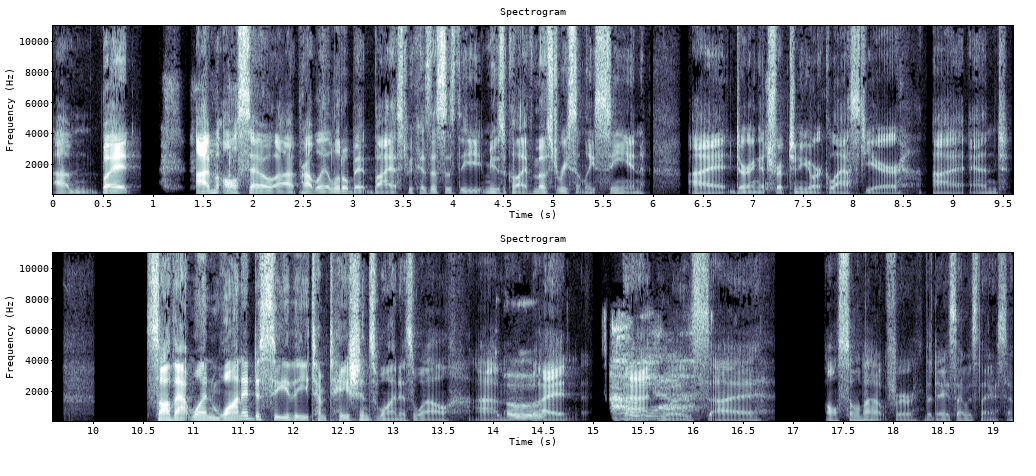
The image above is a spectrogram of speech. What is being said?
Um, but I'm also uh, probably a little bit biased because this is the musical I've most recently seen uh, during a trip to New York last year, uh, and saw that one. Wanted to see the Temptations one as well, um, oh. but that oh, yeah. was uh, all sold out for the days I was there. So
